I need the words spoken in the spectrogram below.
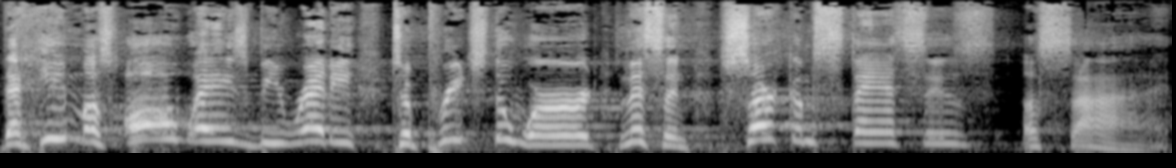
that he must always be ready to preach the word. Listen, circumstances aside.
